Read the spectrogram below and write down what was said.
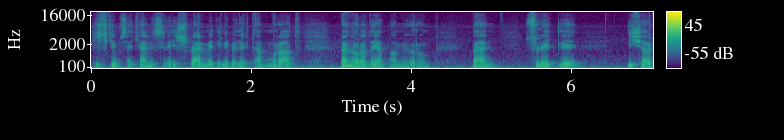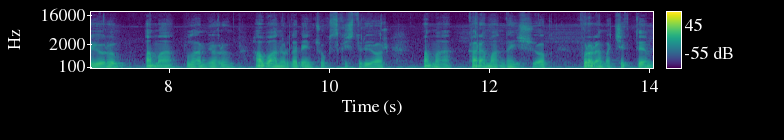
hiç kimse kendisine iş vermediğini belirten Murat, ben orada yapamıyorum. Ben sürekli iş arıyorum ama bulamıyorum. Havanur da beni çok sıkıştırıyor ama Karaman'da iş yok. Programa çıktım.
